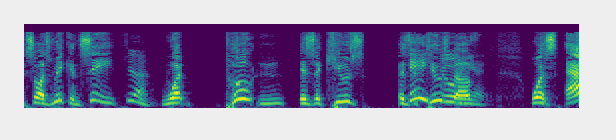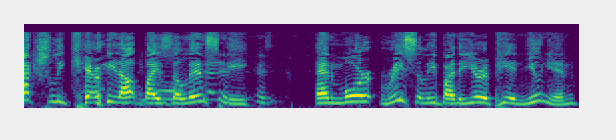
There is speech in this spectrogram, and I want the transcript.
so as we can see, Yeah. what Putin is accused is He's accused of it. was actually carried out by know, that Zelensky is- is- and more recently by the European Union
